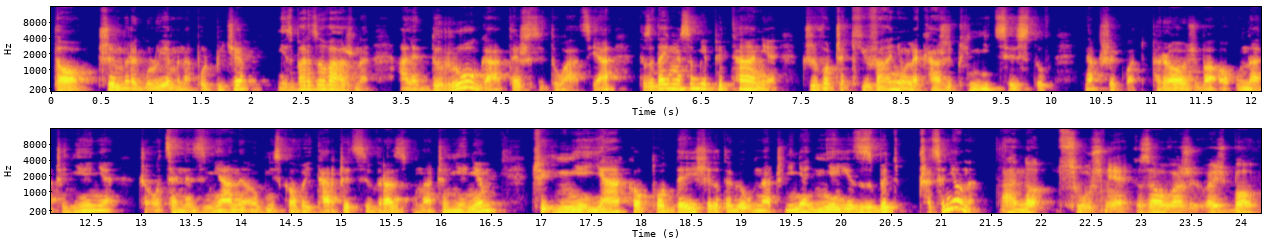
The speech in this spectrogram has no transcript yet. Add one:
to, czym regulujemy na pulpicie, jest bardzo ważne. Ale druga też sytuacja, to zadajmy sobie pytanie, czy w oczekiwaniu lekarzy klinicystów, na przykład prośba o unaczynienie czy ocenę zmiany ogniskowej tarczycy wraz z unaczynieniem, czy niejako podejście do tego unaczynienia nie jest zbyt przecenione. A no, słusznie zauważyłeś, bo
